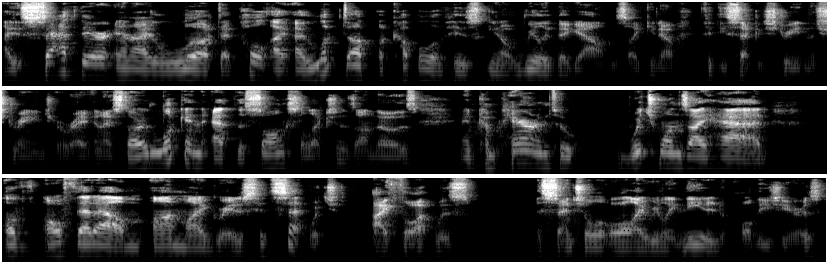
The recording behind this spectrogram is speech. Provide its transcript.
I sat there and I looked. I pulled, I, I looked up a couple of his, you know, really big albums, like you know, 52nd Street and The Stranger, right? And I started looking at the song selections on those and comparing them to which ones I had of off that album on my greatest hit set, which I thought was essential, all I really needed all these years.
